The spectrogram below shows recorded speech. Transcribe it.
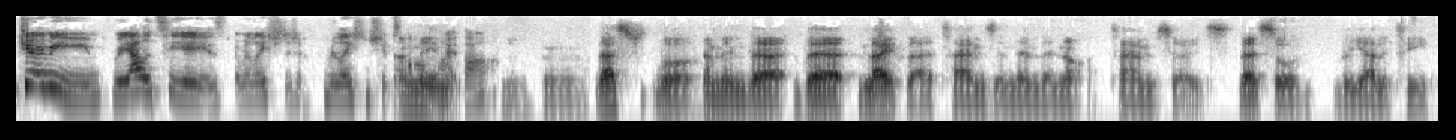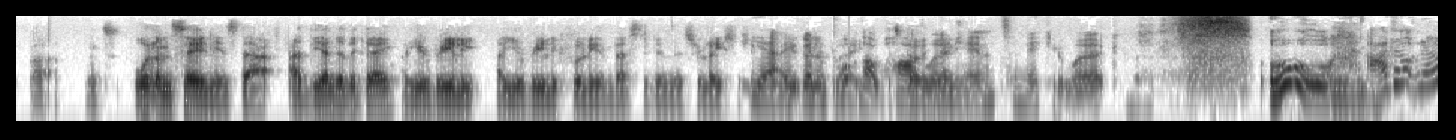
do you know what I mean? Reality is a relationship. Relationships I mean- like that. That's well, I mean, they're they're like that at times, and then they're not at times. So it's that sort of reality. But it's, all I'm saying is that at the end of the day, are you really are you really fully invested in this relationship? Yeah, are you going to put like, that hard work anywhere? in to make it work? Ooh, Mhm. I don't know,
